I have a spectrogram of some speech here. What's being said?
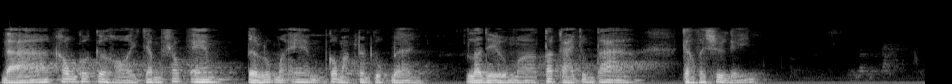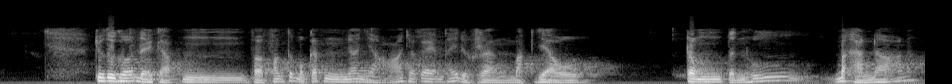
đã không có cơ hội chăm sóc em từ lúc mà em có mặt trên cuộc đời là điều mà tất cả chúng ta cần phải suy nghĩ. Chúng tôi có đề cập ừ, và phân tích một cách nho nhỏ cho các em thấy được rằng mặc dầu trong tình huống bất hạnh đó, đó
